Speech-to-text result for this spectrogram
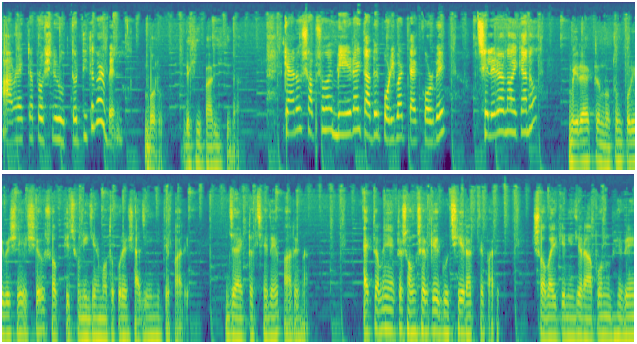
আমরা একটা প্রশ্নের উত্তর দিতে পারবেন? বলো দেখি পারি কিনা। কেন সবসময় মেয়েরাই তাদের পরিবার ত্যাগ করবে? ছেলেরা নয় কেন? মেয়েরা একটা নতুন পরিবেশে এসেও সবকিছু নিজের মতো করে সাজিয়ে নিতে পারে যা একটা ছেলে পারে না। একটা মেয়ে একটা সংসারকে গুছিয়ে রাখতে পারে। সবাইকে নিজের আপন ভেবে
